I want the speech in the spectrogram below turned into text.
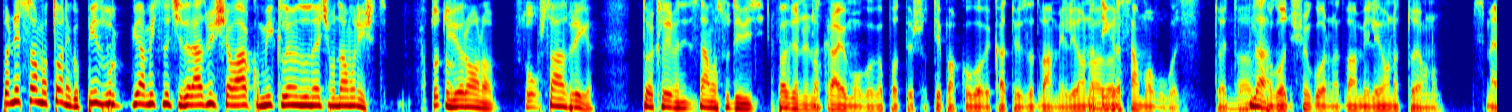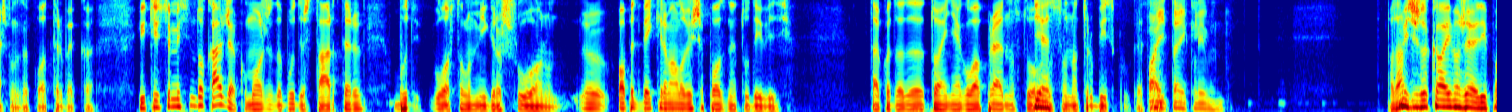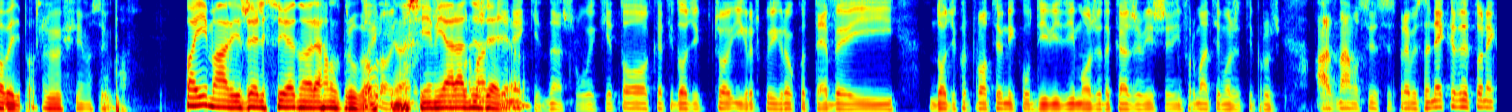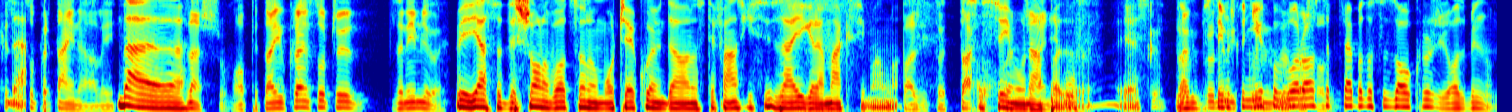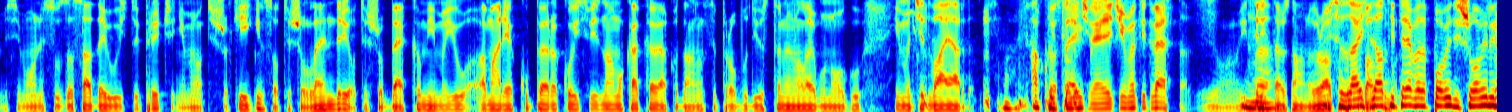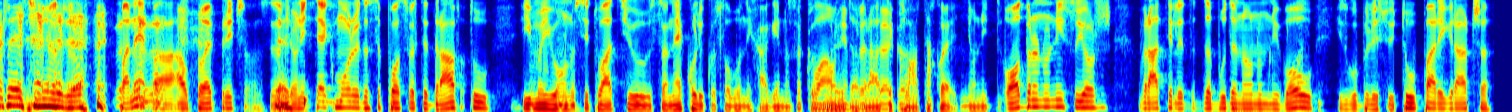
Pa ne samo to, nego Pittsburgh, ja mislim da će da razmišlja ovako, mi Clevelandu nećemo damo ništa. A to to? Jer ono, Što? šta nas briga? To je Cleveland, s nama su u diviziji. Pazi, oni na kraju mogu ga potpišu, tipa ako ga katuju za 2 miliona, da, Da, igra da. samo ovu godinu. To je to. Da. Da. Godišnji ugovor na 2 miliona, to je ono smešno za quarterbacka. I ti se, mislim, dokaže, ako možeš da budeš starter, budi, u ostalom igraš u ono, e, opet Baker malo više poznaje tu diviziju. Tako da, da to je njegova prednost u odnosu Jeste. na Trubisku. Kad Pa sad, i taj Cleveland. Pa da, Misliš da kao ima želje da i pobedi posle? Uf, ima sigurno. Pa ima, ali želje su jedno, a realnost drugo. Dobro, mislim, znaš, imam ja razne želje. Neke, znaš, uvek je to kad ti dođe čo, igrač koji je igrao kod tebe i dođe kod protivnika u diviziji, može da kaže više informacije, može ti pruži. A znamo svi da se spremaju. Ne kaže da je to neka Da. super tajna, ali Da, da, da. znaš, opet, a i u krajnjem slučaju zanimljivo je. Vidi, ja sa Deshaonom Watsonom očekujem da ono Stefanski se zaigra maksimalno. Pazi, to je tako. sa svim u napadu. Jeste. Pa, s tim što njihov roster treba da se zaokruži ozbiljno. Mislim, oni su za sada i u istoj priči. Njima je otišao Higgins, otišao Landry, otišao Beckham, imaju Amarija Coopera koji svi znamo kakav je. Ako danas se probudi i ustane na levu nogu, imaće dva jarda. Mislim. Ako je to sledeće nedelje će imati 200 i, tri Da. touchdowna. Mi se zavisi da li ti treba da pobediš ovo ili sledeće nedelje. Pa ne, pa, ali to je priča. Znači, Jeste. oni tek moraju da se posvete draftu, imaju onu situaciju sa nekoliko slobodnih agenata Sa Clowneyem da pre vrate. svega. Clown, tako je, oni odbranu nisu još vratili da, da bude na onom nivou, izgubili su i tu par igrača.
